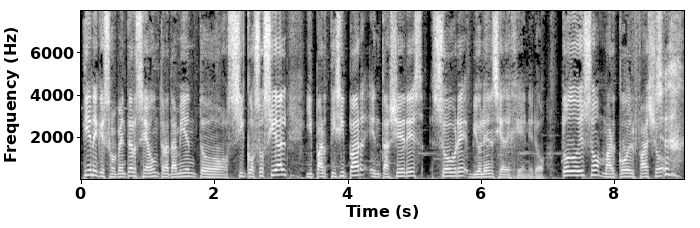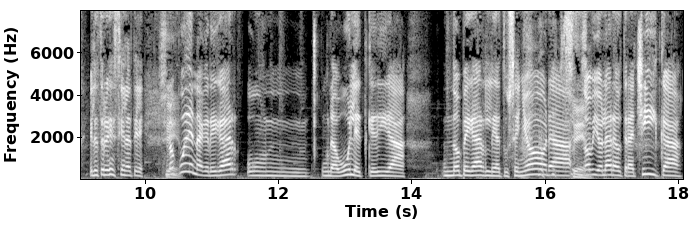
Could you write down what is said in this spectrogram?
tiene que someterse a un tratamiento psicosocial y participar en talleres sobre violencia de género. Todo eso marcó el fallo. El otro día decía en la tele, Sí. ¿no pueden agregar un, una bullet que diga no pegarle a tu señora, Sí. no violar a otra chica?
